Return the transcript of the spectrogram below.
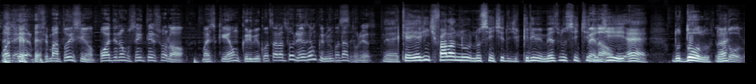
Pode- é, você matou em cima. Pode não ser intencional, mas que é um crime contra a natureza, é um crime contra a natureza. É, que aí a gente fala no, no sentido de crime mesmo, no sentido Penal. de é, do dolo, O né? dolo.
